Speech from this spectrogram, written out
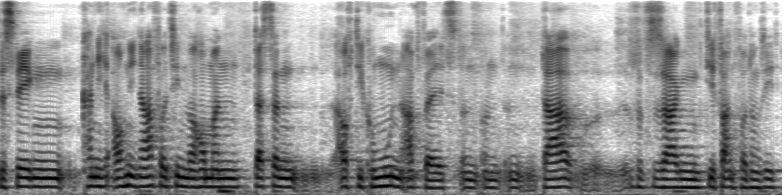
deswegen kann ich auch nicht nachvollziehen, warum man das dann auf die Kommunen abwälzt und, und, und da sozusagen die Verantwortung sieht.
